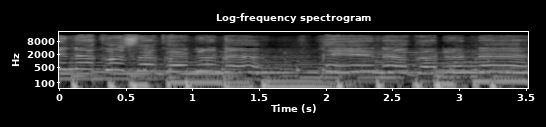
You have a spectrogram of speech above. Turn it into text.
Ina kosa koduna ina koduna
